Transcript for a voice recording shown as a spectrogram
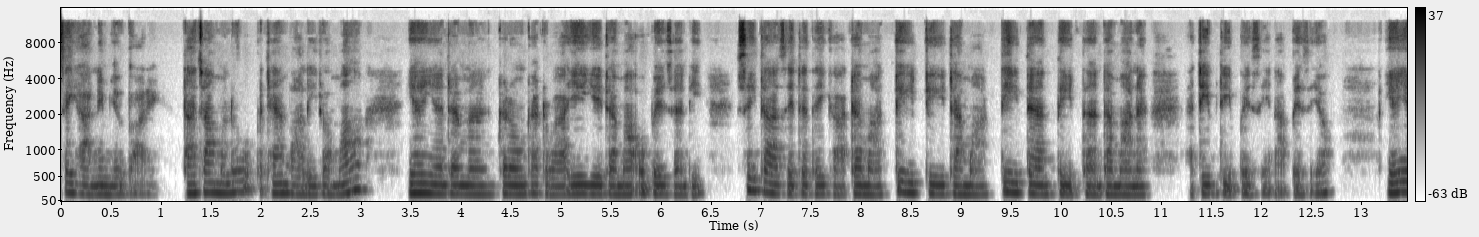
စိတ်ဟာနှိမ့်မြုပ်သွားတယ်။ဒါကြောင့်မလို့ပဋ္ဌာန်းပါဠိတော်မှာ ယံယံဓမ္မံကရုံကတ္တဝရေရေဓမ္မဥပိ္ပဇံတိစိတ်ဓာစေတသိက်ကဓမ္မတိတိဓမ္မတိတံတိတံဓမ္မနဲ့အတိပတိပိစေနာပိစေယောရရ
